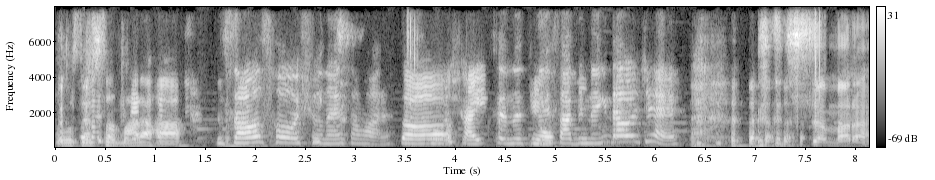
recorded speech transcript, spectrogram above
Você é Samara Ha. Só os roxos, né, Samara? Só Roxo. caí. Você não, não sabe nem de onde é. Samara.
